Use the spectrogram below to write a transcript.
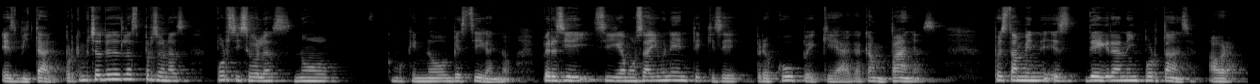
es vital, porque muchas veces las personas por sí solas no, como que no investigan, ¿no? Pero si, si digamos hay un ente que se preocupe, que haga campañas, pues también es de gran importancia. Ahora,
